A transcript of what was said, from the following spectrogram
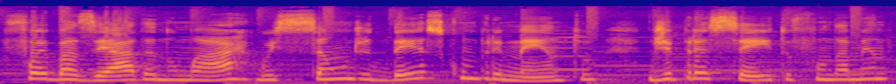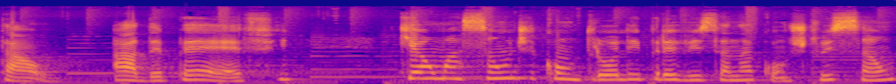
foi baseada numa arguição de descumprimento de preceito fundamental, ADPF, que é uma ação de controle prevista na Constituição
